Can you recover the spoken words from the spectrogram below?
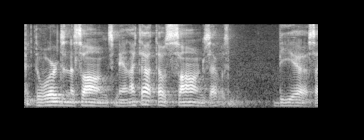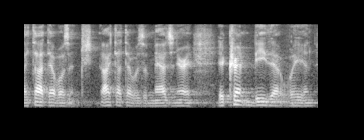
the words in the songs meant. I thought those songs that was BS. I thought that wasn't. I thought that was imaginary. It couldn't be that way. And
